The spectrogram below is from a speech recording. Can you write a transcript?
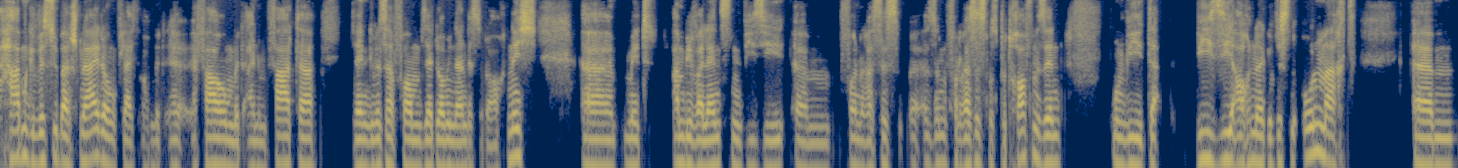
haben gewisse Überschneidungen, vielleicht auch mit äh, Erfahrungen mit einem Vater, der in gewisser Form sehr dominant ist oder auch nicht, äh, mit Ambivalenzen, wie sie ähm, von, Rassismus, also von Rassismus betroffen sind und wie, da, wie sie auch in einer gewissen Ohnmacht ähm,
